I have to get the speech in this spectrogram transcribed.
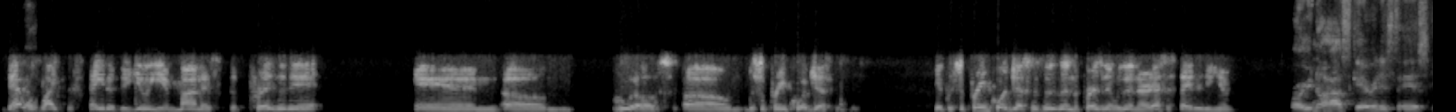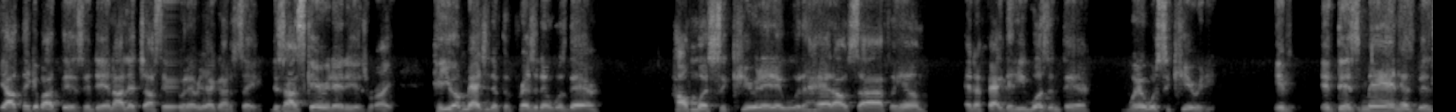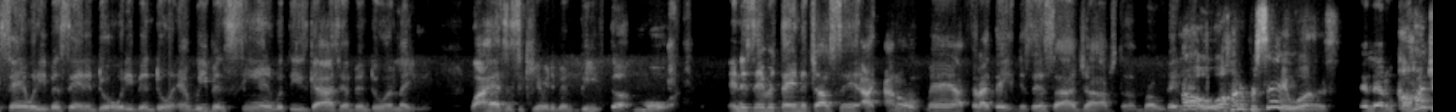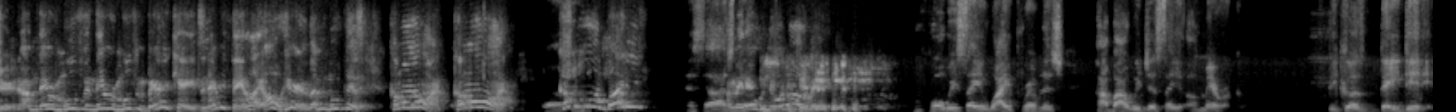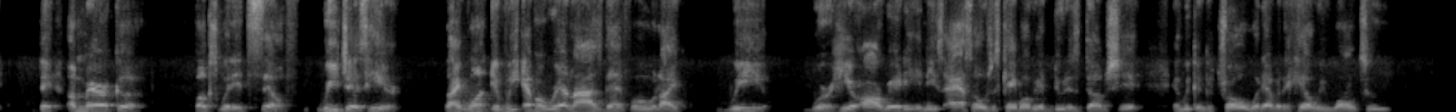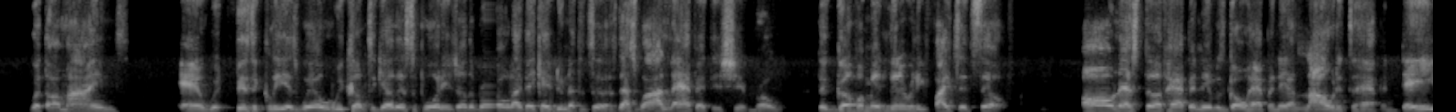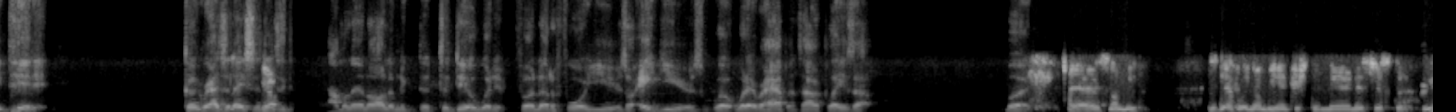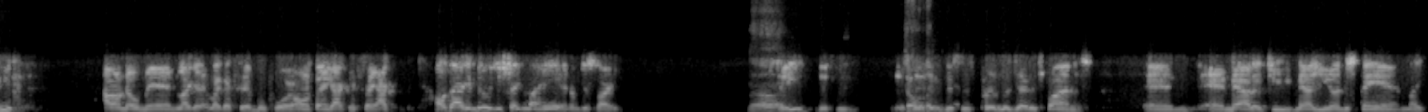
that was like the State of the Union minus the president and um, who else? Um, the Supreme Court justices. If the Supreme Court justices and the president was in there, that's the State of the Union. Bro, you know how scary this is? Y'all think about this, and then I'll let y'all say whatever y'all got to say. This is how scary that is, right? Can you imagine if the president was there, how much security they would have had outside for him? And the fact that he wasn't there, where was security? If if this man has been saying what he's been saying and doing what he's been doing, and we've been seeing what these guys have been doing lately, why hasn't security been beefed up more? And this everything that y'all said, I, I don't, man, I feel like they this inside job stuff, bro. They oh, 100 percent it was. They let them come. hundred. I mean, they were moving. They were moving barricades and everything. Like, oh, here, let me move this. Come on, come on, yeah, come sure. on, buddy. Inside I mean, stuff. they were doing all that. Before we say white privilege, how about we just say America? Because they did it. They America fucks with itself. We just here. Like one, if we ever realized that fool, like we were here already, and these assholes just came over here to do this dumb shit, and we can control whatever the hell we want to with our minds and with physically as well when we come together and support each other, bro. Like they can't do nothing to us. That's why I laugh at this shit, bro. The government literally fights itself. All that stuff happened, it was gonna happen. They allowed it to happen. They did it. Congratulations. Yep. Kamala and all of them to, to, to, deal with it for another four years or eight years, whatever happens, how it plays out. But yeah, it's gonna be it's definitely gonna be interesting, man. It's just a I don't know, man. Like I, like I said before, only thing I can say, I all thing I can do is just shake my head. I'm just like, no. see, this is this is this is privilege at its finest. And and now that you now you understand, like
